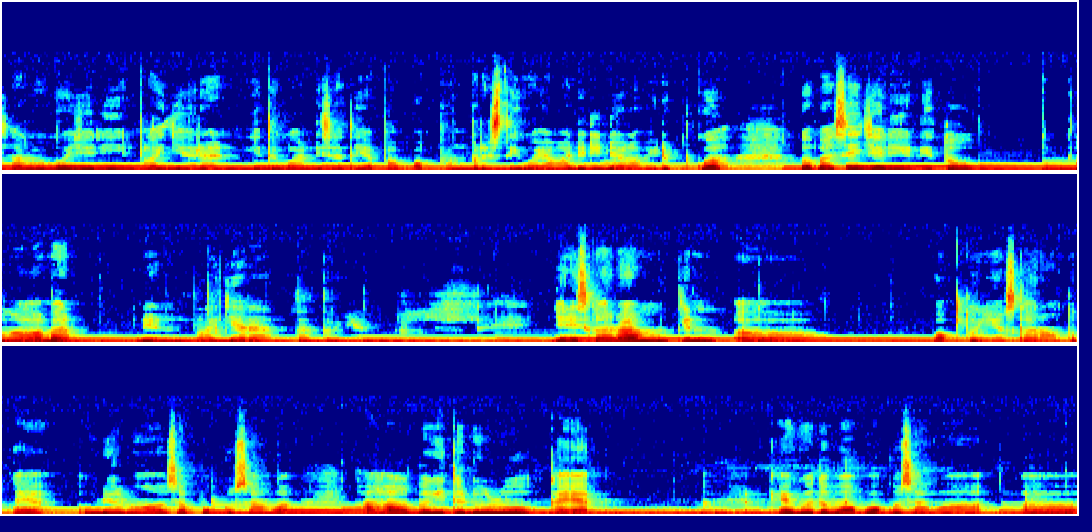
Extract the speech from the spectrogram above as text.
selalu gue jadiin pelajaran gitu kan di setiap apa pun peristiwa yang ada di dalam hidup gue gue pasti jadiin itu pengalaman dan pelajaran tentunya. Jadi sekarang mungkin uh, waktunya sekarang tuh kayak udah lu nggak usah fokus sama hal-hal begitu dulu. Kayak kayak gue tuh mau fokus sama uh,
